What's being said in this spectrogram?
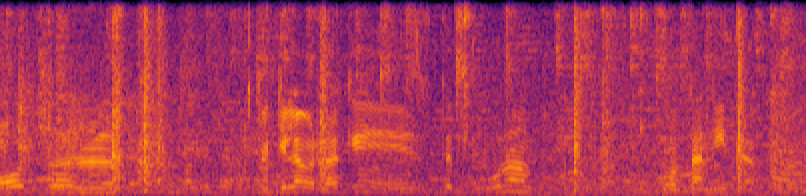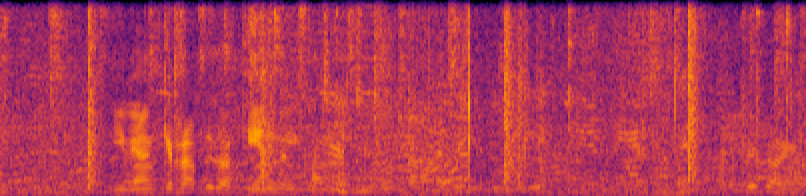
Mm, Aquí la verdad que es de pura botanita. pura- Y vean qué rápido atiende el home. Rápido, oigan.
